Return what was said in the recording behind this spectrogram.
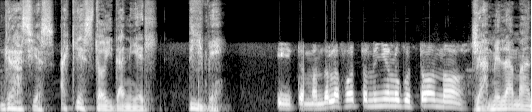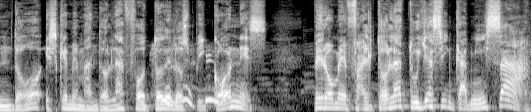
Gracias, aquí estoy, Daniel. Dime. ¿Y te mandó la foto, niño locutor, no? Ya me la mandó, es que me mandó la foto de los picones. Pero me faltó la tuya sin camisa.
